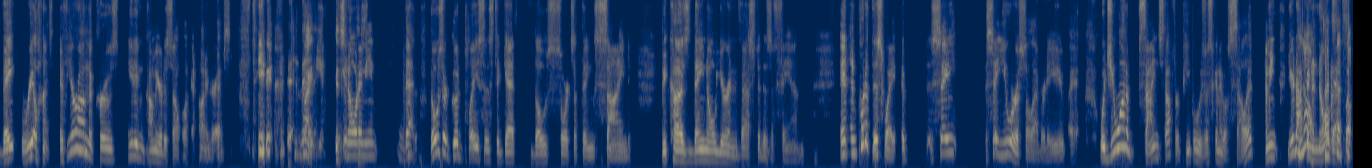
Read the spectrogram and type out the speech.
they realized if you're on the cruise you didn't come here to sell fucking autographs. You- Right. It's you know what i mean? That those are good places to get those sorts of things signed because they know you're invested as a fan. And and put it this way say say you were a celebrity would you want to sign stuff for people who's just going to go sell it? I mean you're not No, going to know that's- that that's but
